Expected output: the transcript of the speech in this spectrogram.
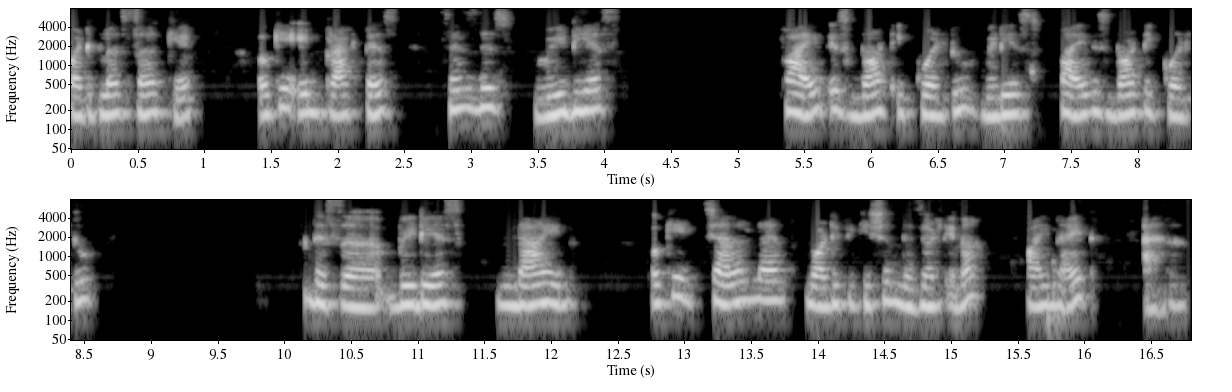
particular circuit. Okay, in practice, since this VDS 5 is not equal to VDS 5 is not equal to this uh, VDS 9 okay channel length modification result in a finite error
